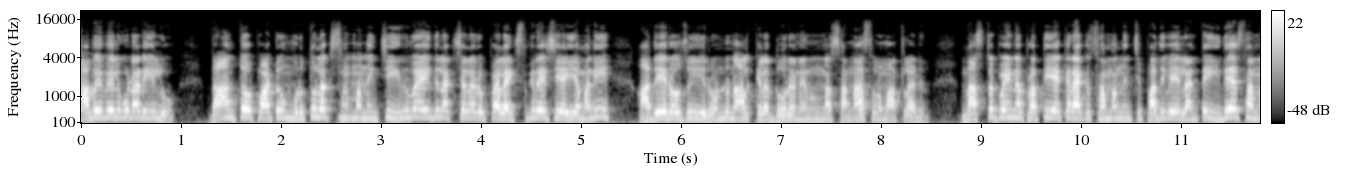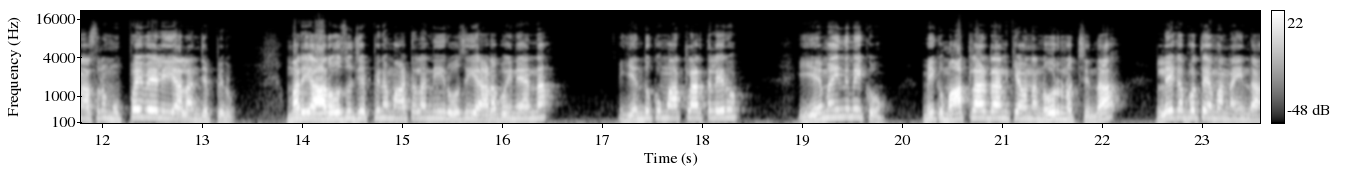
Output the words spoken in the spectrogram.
యాభై వేలు కూడా అడిగిలు దాంతోపాటు మృతులకు సంబంధించి ఇరవై ఐదు లక్షల రూపాయల ఎక్స్గ్రేసి అయ్యమని అదే రోజు ఈ రెండు నాలుగేళ్ళ ధోరణి ఉన్న సన్నాసులు మాట్లాడారు. నష్టపోయిన ప్రతి ఎకరాకు సంబంధించి పదివేలు అంటే ఇదే సన్నాసులు ముప్పై వేలు ఇవ్వాలని చెప్పారు మరి ఆ రోజు చెప్పిన మాటలన్నీ రోజు ఆడబోయినాయన్నా ఎందుకు మాట్లాడతలేరు? ఏమైంది మీకు? మీకు మాట్లాడడానికి ఏమన్నా నోరు నొచ్చిందా లేకపోతే ఏమన్నా అయిందా?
